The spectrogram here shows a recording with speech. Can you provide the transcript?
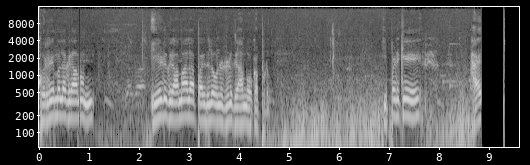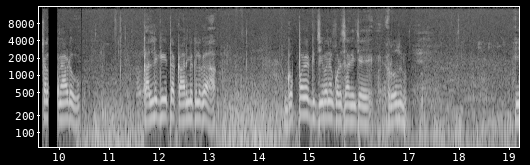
కొర్రెమ్మల గ్రామం ఏడు గ్రామాల పరిధిలో ఉన్నటువంటి గ్రామం ఒకప్పుడు. ఇప్పటికే హైదరాబాద్ నాడు కల్లుగీత కార్మికులుగా గొప్పగా జీవనం కొనసాగించే రోజులు. ఈ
